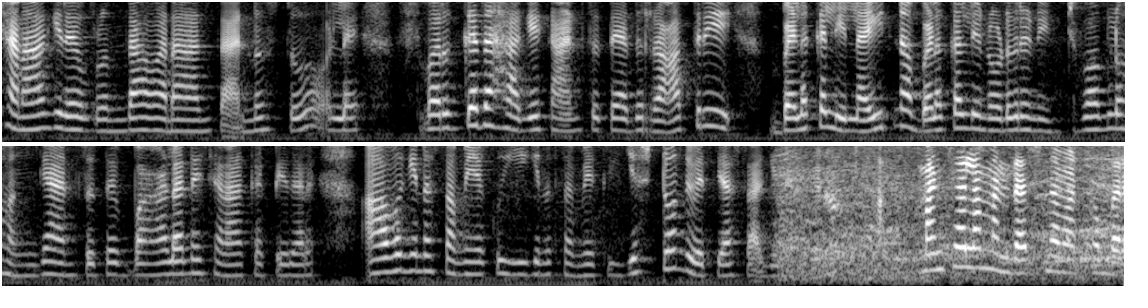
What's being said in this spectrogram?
ಚೆನ್ನಾಗಿದೆ ವೃಂದಾವನ ಅಂತ ಅನ್ನಿಸ್ತು. ಒಳ್ಳೆ ಸ್ವರ್ಗದ ಹಾಗೆ ಕಾಣಿಸುತ್ತೆ. ಅದು ರಾತ್ರಿ ಬೆಳಕಲ್ಲಿ ಲೈಟ್ನ ಬೆಳಕಲ್ಲಿ ನೋಡಿದ್ರೆ ನಿಜವಾಗ್ಲೂ ಹಾಗೆ ಅನಿಸುತ್ತೆ. ಬಹಳನೇ ಚೆನ್ನಾಗಿ ಕಟ್ಟಿದ್ದಾರೆ. ಆವಾಗಿನ ಸಮಯಕ್ಕೂ ಈಗಿನ ಸಮಯಕ್ಕೂ ಎಷ್ಟೊಂದು ವ್ಯತ್ಯಾಸ ಆಗಿದೆ. ಮಂಚಾಲಮ್ಮನ ದರ್ಶನ ಮಾಡ್ಕೊಂಬರ.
